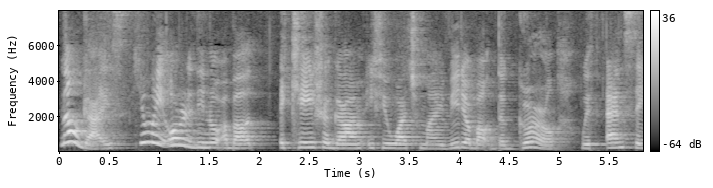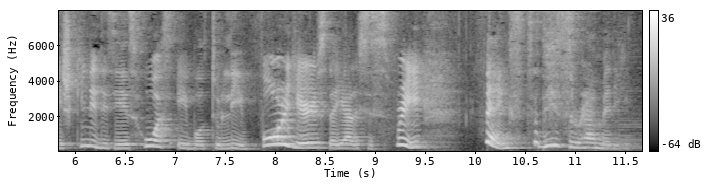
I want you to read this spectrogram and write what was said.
Now guys, you may already know about acacia gum if you watch my video about the girl with end-stage kidney disease who was able to live 4 years dialysis free thanks to this remedy.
